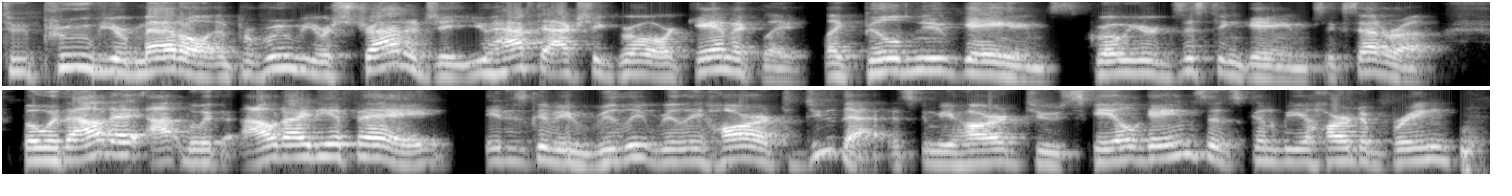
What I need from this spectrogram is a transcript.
to prove your mettle and prove your strategy, you have to actually grow organically, like build new games, grow your existing games, etc. But without uh, without IDFA, it is going to be really, really hard to do that. It's going to be hard to scale games. It's going to be hard to bring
